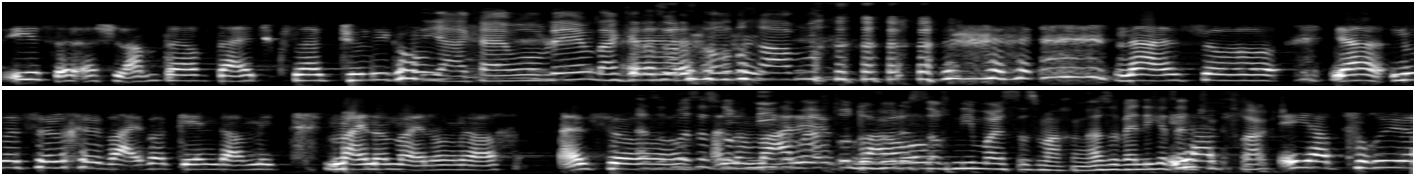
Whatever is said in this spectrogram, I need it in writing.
ist, äh, eine Schlampe auf Deutsch gesagt, Entschuldigung. Ja, kein Problem. Danke, dass wir das auch noch haben. Na, also ja, nur solche Weiber gehen damit, meiner Meinung nach. Also, Also du hast das eine noch nie gemacht und du Frau- würdest auch niemals das machen. Also wenn dich jetzt ein ich Typ hab, fragt. Ich hab früher,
